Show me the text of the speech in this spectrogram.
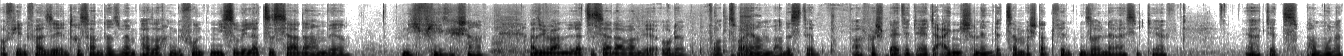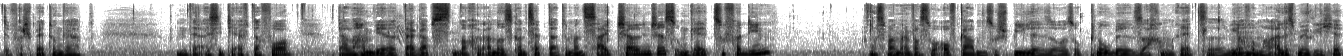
auf jeden Fall sehr interessant. Also wir haben ein paar Sachen gefunden. Nicht so wie letztes Jahr, da haben wir nicht viel geschafft. Also wir waren letztes Jahr, da waren wir, oder vor zwei Jahren war das, der war verspätet. Der hätte eigentlich schon im Dezember stattfinden sollen, der ICTF. Er hat jetzt ein paar Monate Verspätung gehabt. Und der ICTF davor, da haben wir, da gab es noch ein anderes Konzept, da hatte man Side-Challenges, um Geld zu verdienen. Das waren einfach so Aufgaben, so Spiele, so, so Knobelsachen, Rätsel, wie auch immer, alles Mögliche.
